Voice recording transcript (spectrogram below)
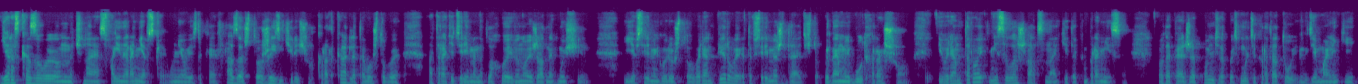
Я рассказываю, начиная с Фаины Раневской. У нее есть такая фраза, что жизнь чересчур коротка для того, чтобы тратить время на плохое вино и жадных мужчин. И я все время говорю, что вариант первый – это все время ждать, что когда-нибудь будет хорошо. И вариант второй – не соглашаться на какие-то компромиссы. Вот опять же, помните такой мультик «Рататуй», где маленький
